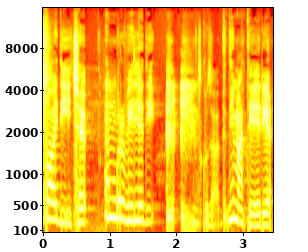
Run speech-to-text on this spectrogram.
Poi dice un groviglio di, scusate, di materie.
